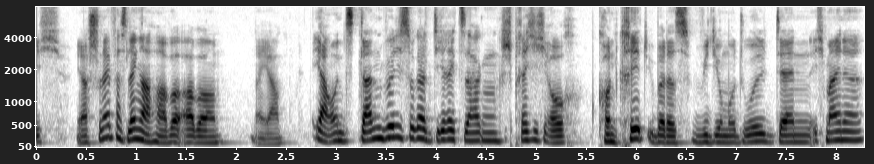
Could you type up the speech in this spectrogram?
ich ja schon etwas länger habe, aber naja. Ja, und dann würde ich sogar direkt sagen, spreche ich auch konkret über das Videomodul, denn ich meine,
